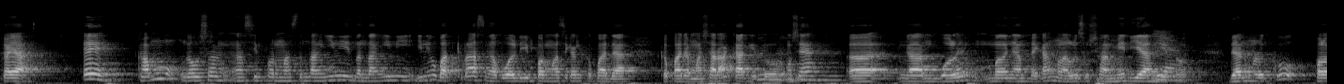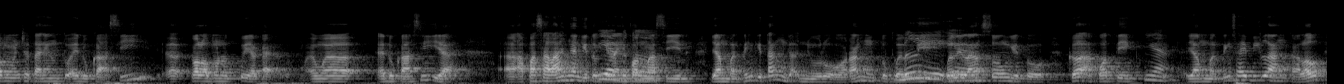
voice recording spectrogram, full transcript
kayak eh kamu nggak usah ngasih informasi tentang ini tentang ini. Ini obat keras nggak boleh diinformasikan kepada kepada masyarakat gitu. Mhm, maksudnya eh, nggak boleh menyampaikan melalui sosial media Iya. gitu. Dan menurutku kalau memang ceritanya untuk edukasi eh, kalau menurutku ya kayak eh, edukasi ya apa salahnya gitu Iya, kita betul. informasiin yang penting kita nggak nyuruh orang untuk beli beli, beli iya. langsung gitu ke apotik Iya. yang penting saya bilang kalau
